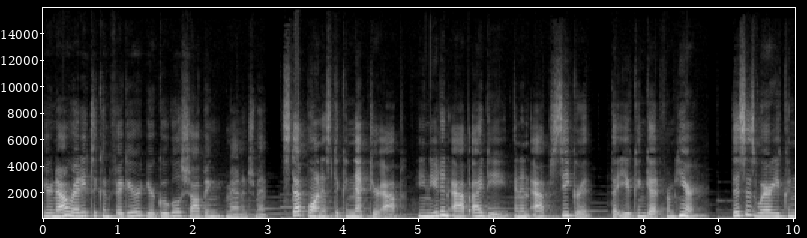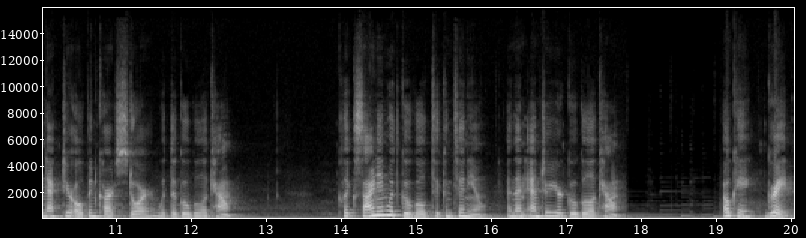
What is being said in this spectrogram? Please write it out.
You're now ready to configure your Google Shopping Management. Step 1 is to connect your app. You need an app ID and an app secret that you can get from here. This is where you connect your OpenCart store with the Google account. Click Sign in with Google to continue, and then enter your Google account. Okay, great.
